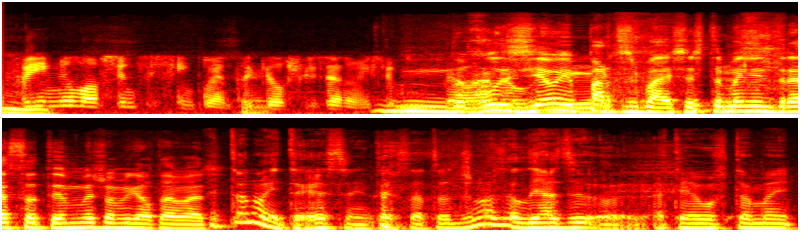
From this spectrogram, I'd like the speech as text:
Hum. Foi em 1950 Sim. que eles fizeram isso. Hum, religião e partes baixas. Também lhe interessa o tema, João Miguel Tavares? Então não interessa, interessa a todos nós. Aliás, até houve também,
